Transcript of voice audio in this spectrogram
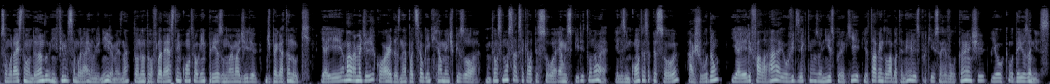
os samurais estão andando, em filme de samurai, não de ninja, mas né, estão andando pela floresta e encontram alguém preso numa armadilha de pegar tanuki. E aí é uma armadilha de cordas, né? Pode ser alguém que realmente pisou lá. Então você não sabe se aquela pessoa é um espírito ou não é. Eles encontram essa pessoa, ajudam e aí ele fala: Ah, eu ouvi dizer que tem uns Onis por aqui, e eu tava indo lá bater neles porque isso é revoltante, e eu odeio os Onis.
